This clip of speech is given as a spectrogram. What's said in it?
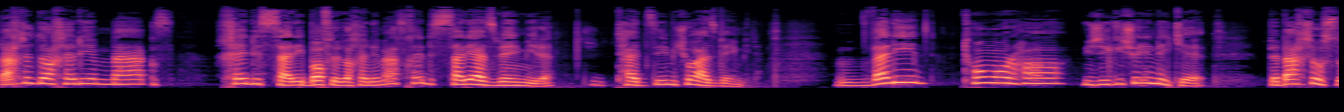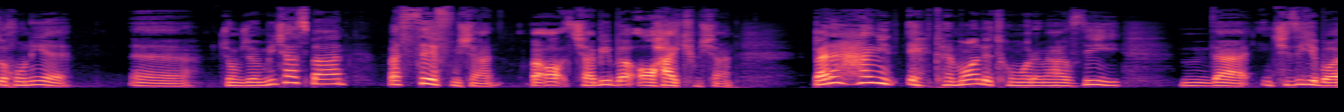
بخش داخلی مغز خیلی سریع بافت داخلی مغز خیلی سریع از بین میره. تجزیه میشه و از بین میره. ولی تومورها ویژگیشون اینه که به بخش استخونی جمجمه میچسبن و صف میشن و شبیه به آهک میشن. برای همین احتمال تومور مغزی و این چیزی که با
